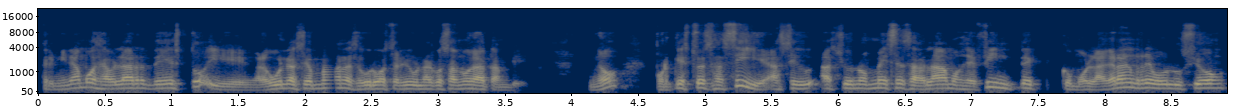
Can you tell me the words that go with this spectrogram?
terminamos de hablar de esto y en algunas semanas seguro va a salir una cosa nueva también, ¿no? Porque esto es así. Hace, hace unos meses hablábamos de fintech como la gran revolución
